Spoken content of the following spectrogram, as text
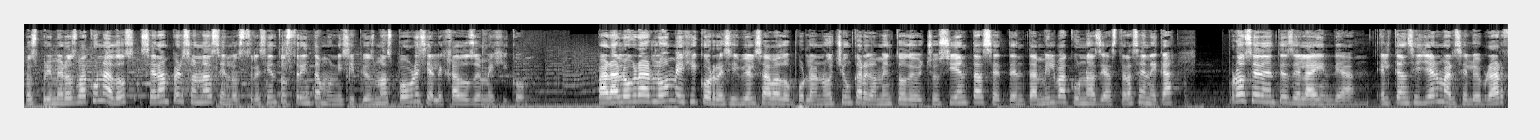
los primeros vacunados serán personas en los 330 municipios más pobres y alejados de México. Para lograrlo, México recibió el sábado por la noche un cargamento de 870 mil vacunas de AstraZeneca procedentes de la India. El canciller Marcelo Ebrard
